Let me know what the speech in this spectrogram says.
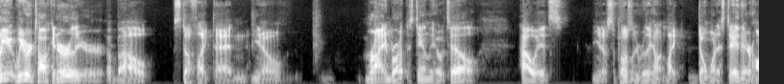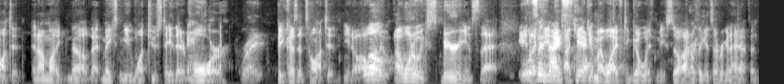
we we were talking earlier about stuff like that, and you know, Ryan brought up the Stanley Hotel, how it's you know supposedly really haunted. Like, don't want to stay there haunted, and I'm like, no, that makes me want to stay there more right. because it's haunted. You know, I Well- want to I want to experience that. But I It's a can't, nice. get, I can't yeah, get my wife to go with me, so I don't think it's ever going to happen.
